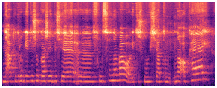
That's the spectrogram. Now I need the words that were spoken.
No a po drugie, dużo gorzej by się e, funkcjonowało i też mówi się o tym, no okej, okay,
